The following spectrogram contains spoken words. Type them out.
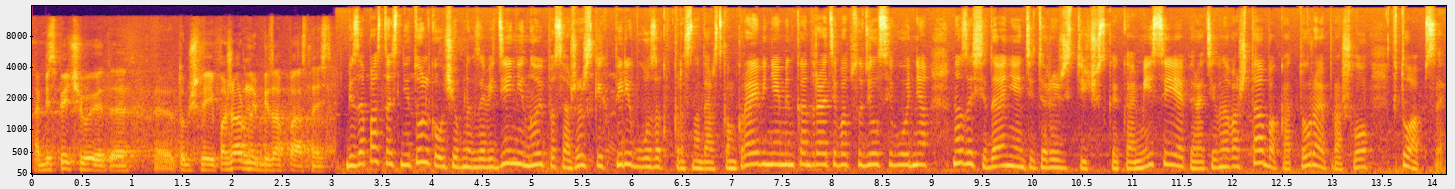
обеспечивает, э, в том числе и пожарную безопасность. Безопасность не только учебных заведений, но и пассажирских перевозок в Краснодарском крае Вениамин Кондратьев обсудил сегодня на заседании антитеррористической комиссии и оперативного штаба, которое прошло в Туапсе.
